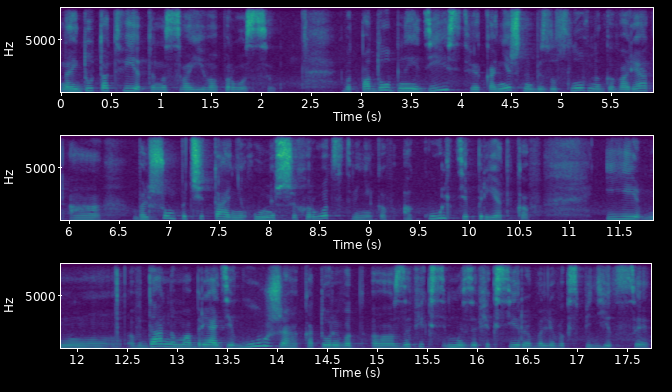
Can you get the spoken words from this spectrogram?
найдут ответы на свои вопросы. Вот подобные действия, конечно, безусловно, говорят о большом почитании умерших родственников, о культе предков. И в данном обряде гужа, который вот э, мы зафиксировали в экспедиции,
